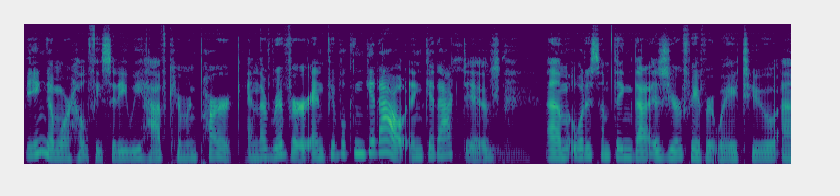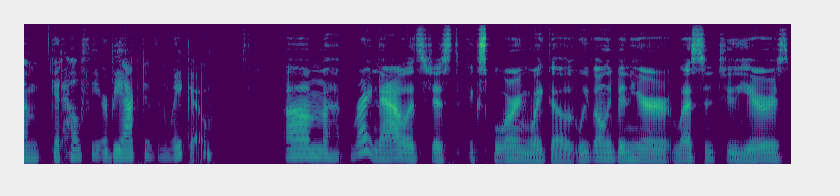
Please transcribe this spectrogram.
being a more healthy city. We have Cameron Park and the river, and people can get out and get active. Um, what is something that is your favorite way to um, get healthy or be active in Waco? Um, right now it's just exploring Waco. We've only been here less than two years,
